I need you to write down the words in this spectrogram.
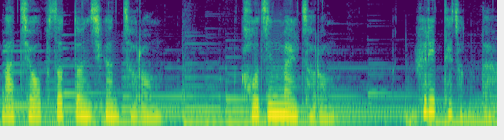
마치 없었던 시간처럼, 거짓말처럼 흐릿해졌다.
